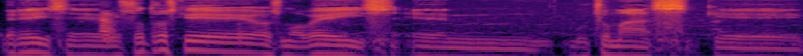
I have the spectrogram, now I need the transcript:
Veréis, eh, vosotros que os movéis en mucho más que,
